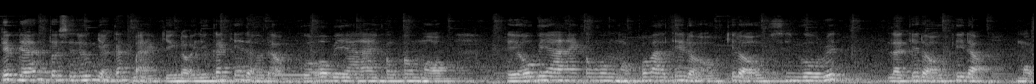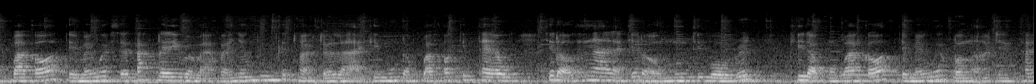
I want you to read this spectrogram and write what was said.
Tiếp đến tôi sẽ hướng dẫn các bạn chuyển đổi giữa các chế độ động của OBA 2001 thì OBA 2001 có 3 chế độ. Chế độ single read là chế độ khi đọc một barcode thì máy quét sẽ tắt đi và bạn phải nhấn phím kích hoạt trở lại khi muốn đọc barcode tiếp theo. Chế độ thứ hai là chế độ multiple read. Khi đọc một barcode thì máy quét vẫn ở trạng thái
